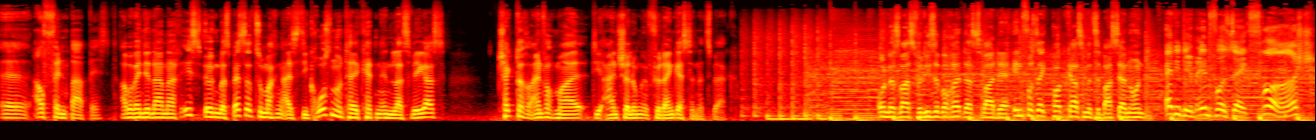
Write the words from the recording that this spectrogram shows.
äh, auffindbar bist. Aber wenn dir danach ist, irgendwas besser zu machen als die großen Hotelketten in Las Vegas, check doch einfach mal die Einstellungen für dein Gästenetzwerk. Und das war's für diese Woche. Das war der Infosec-Podcast mit Sebastian und Eddie dem Infosec Frosch.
